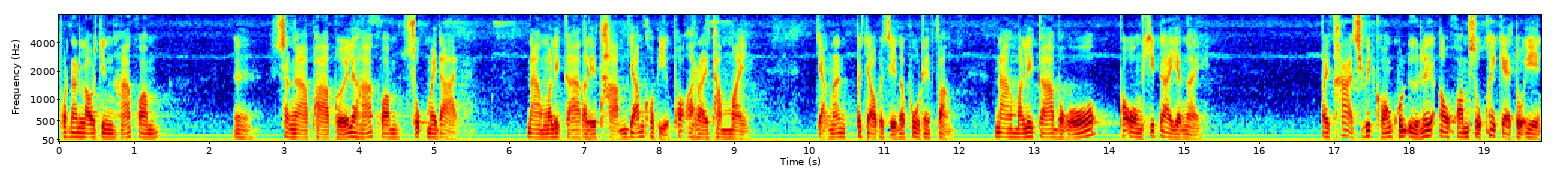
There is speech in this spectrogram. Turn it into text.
เพราะนั้นเราจึงหาความสง่าผ่าเผยและหาความสุขไม่ได้ นางมาริกาก็เลยถามย้ำเขาอีกเพราะอะไรทำไม จากนั้นพระเจ้าประเสนก็พูดให้ฟัง นางมาริกาบอกโอ้พระองค์คิดได้ยังไง ไปฆ่าชีวิตของคนอื่นแล้วเอาความสุขให้แก่ตัวเอง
